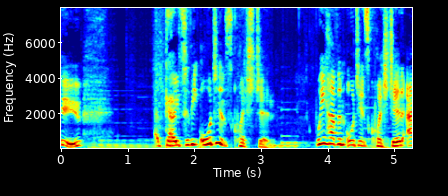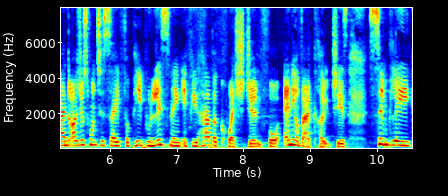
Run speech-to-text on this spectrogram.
To uh, go to the audience question. we have an audience question, and I just want to say for people listening, if you have a question for any of our coaches, simply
